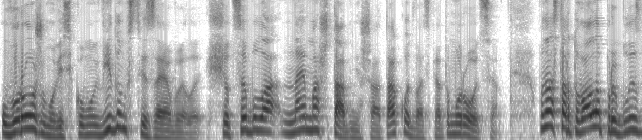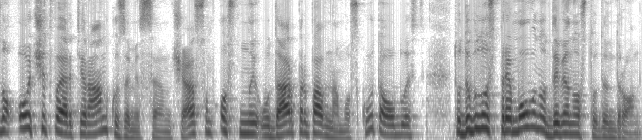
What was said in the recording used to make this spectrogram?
У ворожому військовому відомстві заявили, що це була наймасштабніша атака у 25-му році. Вона стартувала приблизно о 4 ранку за місцевим часом. Основний удар припав на Москву та область. Туди було спрямовано 91 дрон.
